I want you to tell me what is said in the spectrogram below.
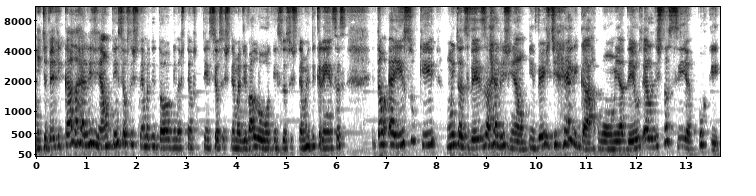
A gente vê que cada religião tem seu sistema de dogmas, tem, tem seu sistema de valor, tem seus sistemas de crenças. Então, é isso que muitas vezes a religião, em vez de religar o homem a Deus, ela distancia. Por quê?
